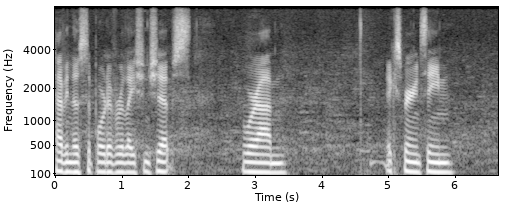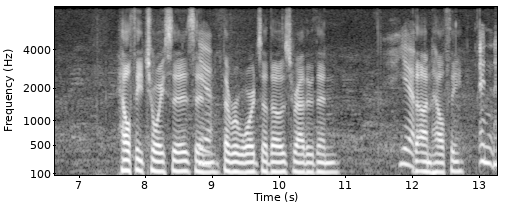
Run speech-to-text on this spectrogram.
having those supportive relationships where I'm experiencing healthy choices and Yeah. the rewards of those rather than yeah. the unhealthy. And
